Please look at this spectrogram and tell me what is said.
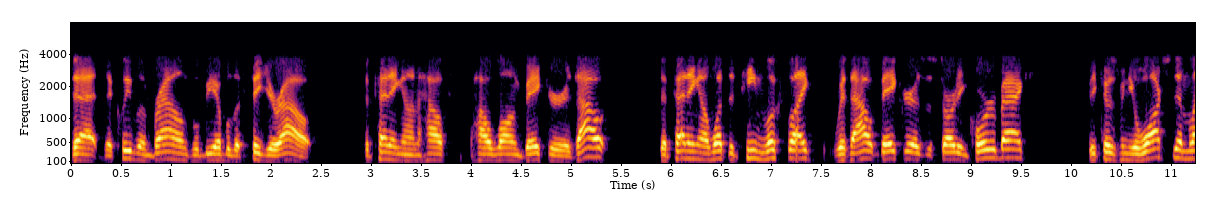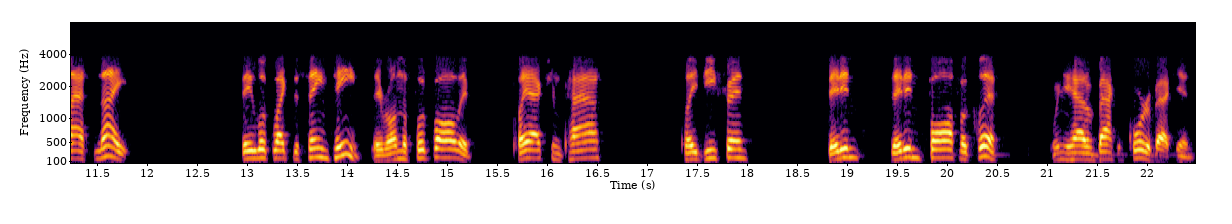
that the Cleveland Browns will be able to figure out depending on how how long Baker is out, depending on what the team looks like without Baker as a starting quarterback because when you watch them last night, they look like the same team. They run the football, they play action pass, play defense. They didn't they didn't fall off a cliff when you had a backup quarterback in.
